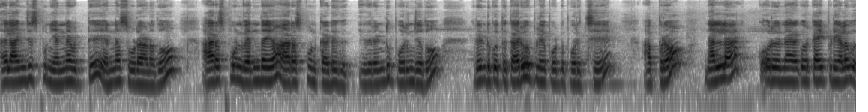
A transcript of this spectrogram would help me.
அதில் அஞ்சு ஸ்பூன் எண்ணெய் விட்டு எண்ணெய் சூடானதும் அரை ஸ்பூன் வெந்தயம் அரை ஸ்பூன் கடுகு. இது ரெண்டும் பொரிஞ்சதும் ரெண்டு கொத்து கருவேப்பிலையை போட்டு பொரித்து அப்புறம் நல்லா ஒரு ந ஒரு கைப்பிடி அளவு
